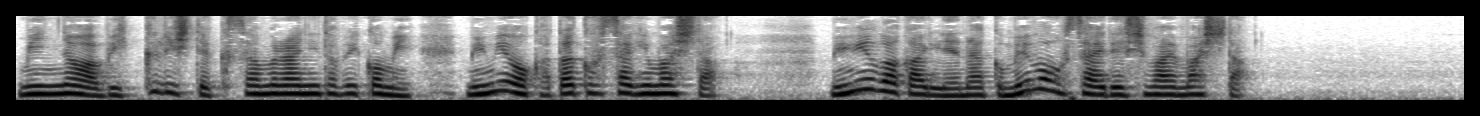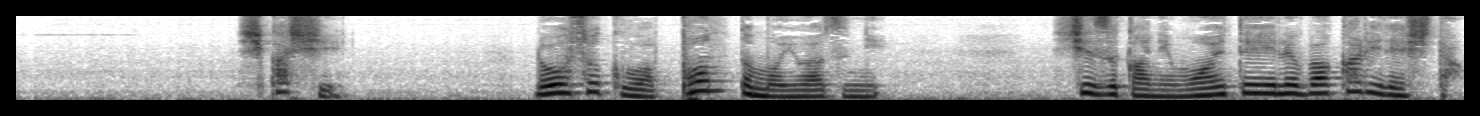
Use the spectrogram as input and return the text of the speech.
みんなはびっくりして草むらに飛び込み耳を固く塞ぎました。耳ばかりでなく目も塞いでしまいました。しかしろうそくはポンとも言わずに静かに燃えているばかりでした。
